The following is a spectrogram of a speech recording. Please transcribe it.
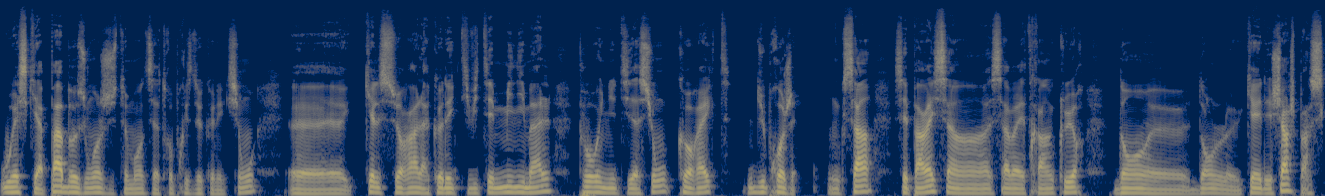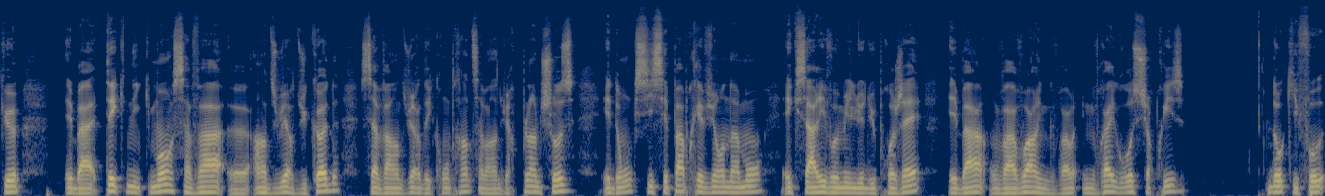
ou est-ce qu'il n'y a pas besoin justement de cette reprise de connexion, euh, quelle sera la connectivité minimale pour une utilisation correcte du projet? Donc ça, c'est pareil, ça, va être à inclure dans, euh, dans le cahier des charges parce que eh bah, techniquement, ça va euh, induire du code, ça va induire des contraintes, ça va induire plein de choses. Et donc, si c'est pas prévu en amont et que ça arrive au milieu du projet, et eh bah, on va avoir une, vraie grosse surprise. Donc, il faut,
